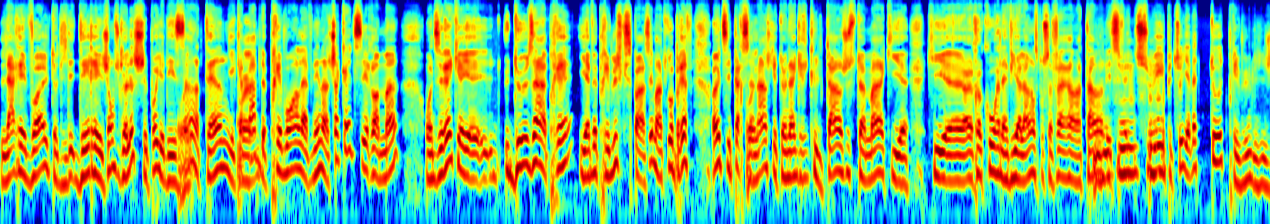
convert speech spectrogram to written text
la révolte des régions. Ce gars-là, je sais pas, il y a des ouais. antennes, il est capable ouais. de prévoir l'avenir. Dans chacun de ses romans, on dirait que deux ans après, il avait prévu ce qui se passait. Mais en tout cas, bref, un de ses personnages qui est un agriculteur, justement, qui, qui euh, recourt à la violence pour se faire entendre mmh, et se fait mmh, tuer, mmh. puis tout ça, il avait tout prévu, lui.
